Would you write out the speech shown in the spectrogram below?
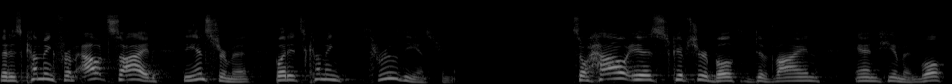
that is coming from outside the instrument, but it's coming through the instrument. So, how is Scripture both divine and human? Well,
